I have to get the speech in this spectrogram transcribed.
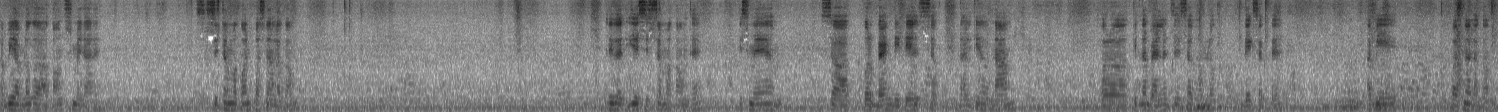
अभी हम लोग अकाउंट्स में जा रहे हैं। सिस्टम अकाउंट पर्सनल अकाउंट ठीक है ये सिस्टम अकाउंट है। इसमें हम सब और बैंक डिटेल्स सब डाल के और नाम और कितना बैलेंस है सब हम लोग देख सकते हैं। अभी पर्सनल अकाउंट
